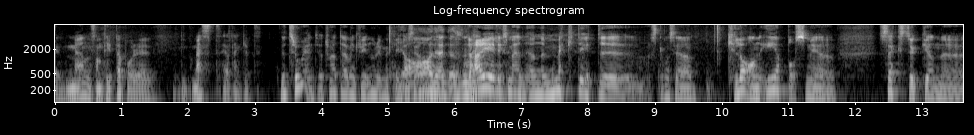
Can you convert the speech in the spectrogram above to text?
är män som tittar på det mest helt enkelt. Det tror jag inte. Jag tror att även kvinnor är mycket Ja, intresserade. det, alltså, Det här är liksom en, en mäktigt, eh, ska man säga, klanepos med sex stycken eh,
